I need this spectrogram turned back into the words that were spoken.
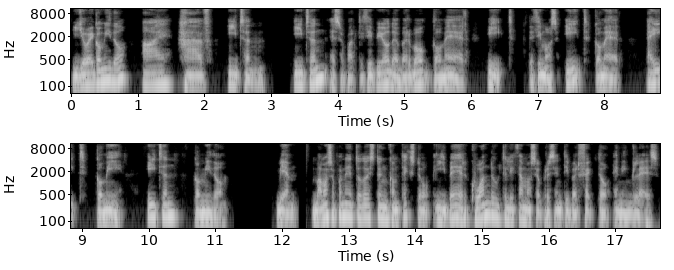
Yo he comido, I have eaten. Eaten es el participio del verbo comer, eat. Decimos eat, comer. Ate, comí. Eaten, comido. Bien, vamos a poner todo esto en contexto y ver cuándo utilizamos el presente perfecto en inglés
